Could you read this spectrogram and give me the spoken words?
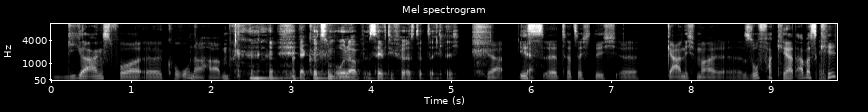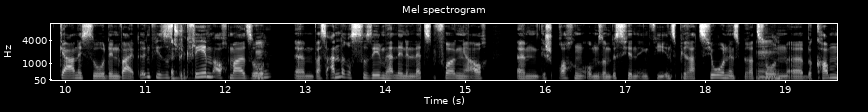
Giga-Angst vor äh, Corona haben. ja, kurz zum Urlaub, Safety First tatsächlich. Ja, ist Äh, tatsächlich äh, gar nicht mal äh, so verkehrt, aber es killt gar nicht so den Vibe. Irgendwie ist es Das stimmt. bequem, auch mal so Mhm. ähm, was anderes zu sehen. Wir hatten in den letzten Folgen ja auch ähm, gesprochen, um so ein bisschen irgendwie Inspiration, Inspiration Mhm. bekommen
